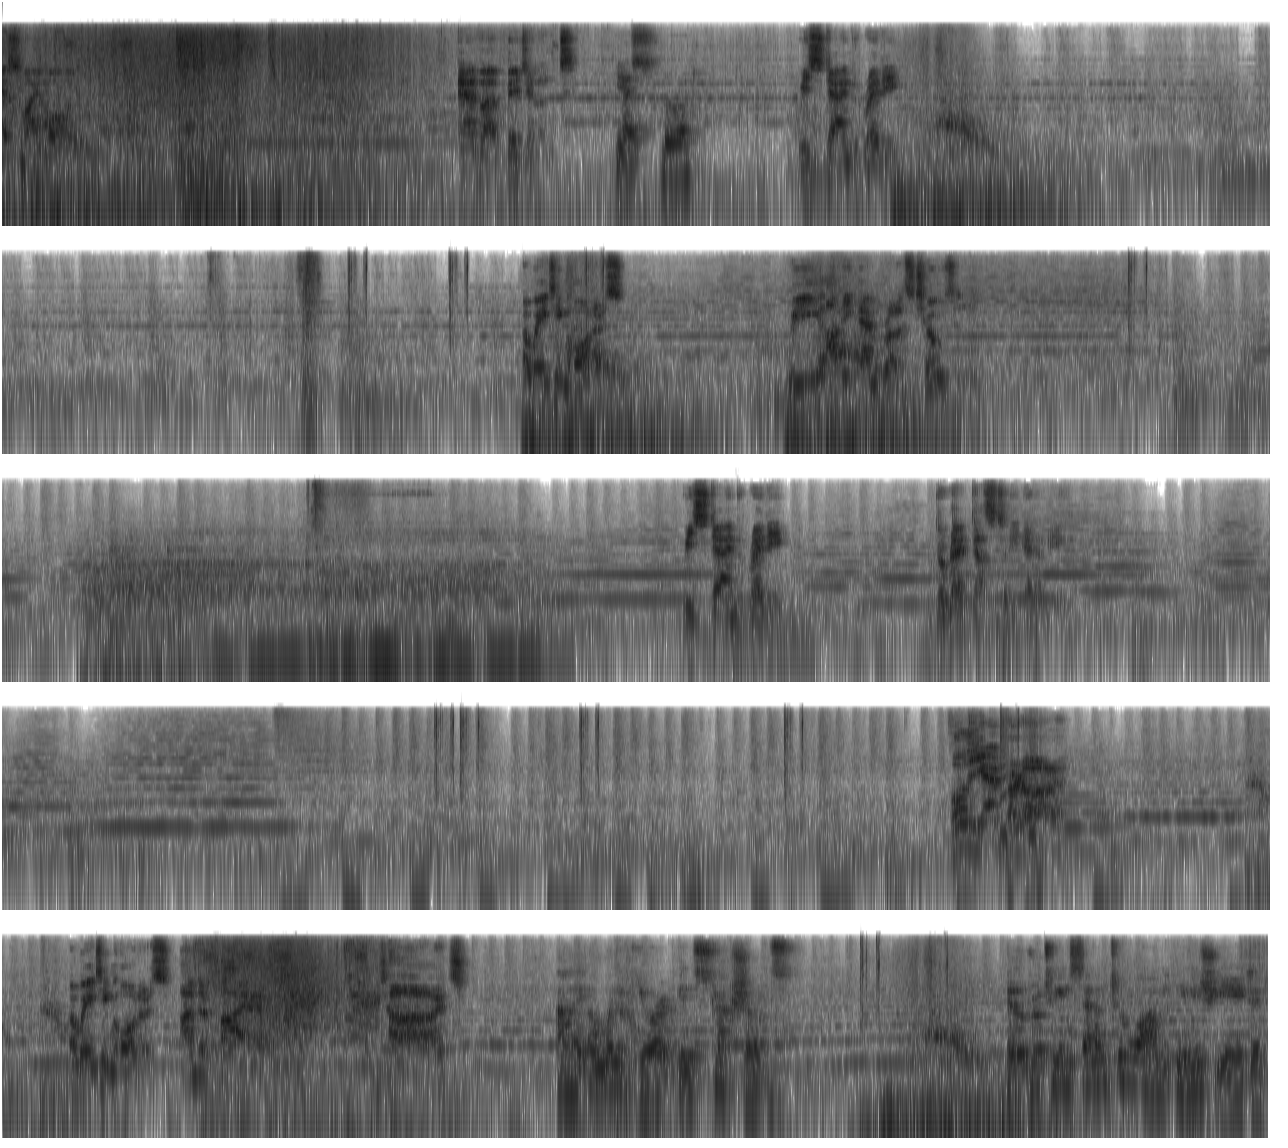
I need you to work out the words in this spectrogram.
Yes, my lord. Ever vigilant. Yes, Lord? We stand ready. Awaiting orders. We are the Emperor's chosen. We stand ready. Direct us to the enemy. For the Emperor! Awaiting orders. Under fire! Charge! I await your instructions. Routine 721 initiated.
